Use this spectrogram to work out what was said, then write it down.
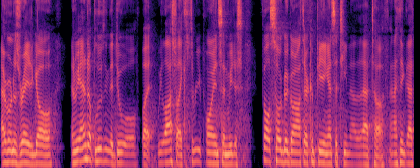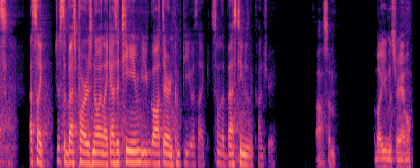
everyone was ready to go, and we ended up losing the duel, but we lost by like three points, and we just felt so good going out there competing against a team that was that tough, and I think that's that's like just the best part is knowing like as a team you can go out there and compete with like some of the best teams in the country. Awesome. How about you, Mr. Hable?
